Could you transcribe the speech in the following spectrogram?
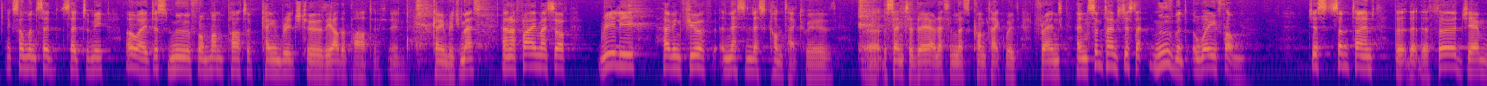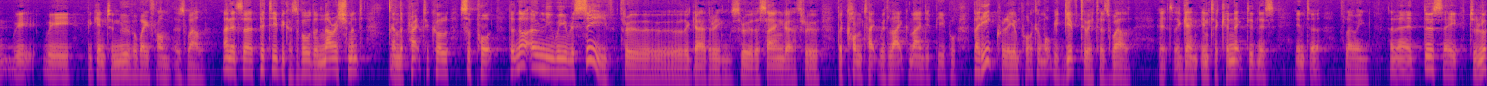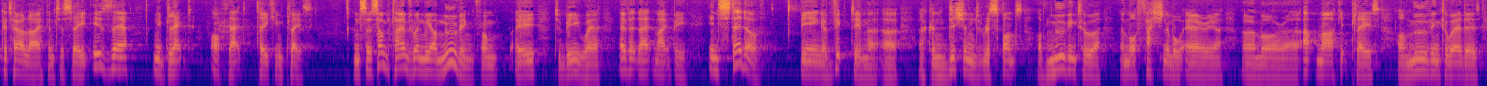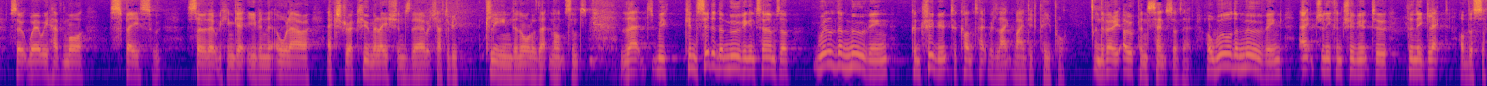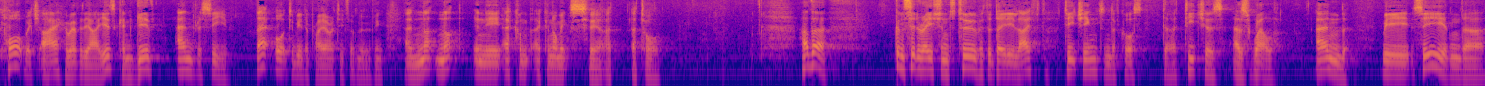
Like someone said, said to me, Oh, I just moved from one part of Cambridge to the other part of, in Cambridge, Mass, and I find myself really having fewer and less and less contact with uh, the centre there, less and less contact with friends, and sometimes just that movement away from just sometimes the, the, the, third gem we, we begin to move away from as well. And it's a pity because of all the nourishment and the practical support that not only we receive through the gatherings, through the Sangha, through the contact with like minded people, but equally important what we give to it as well. It's again interconnectedness, interflowing. And I do say to look at our life and to say, is there neglect of that taking place? And so sometimes when we are moving from A to B, wherever that might be, instead of being a victim, a, a, conditioned response of moving to a, a more fashionable area or a more uh, upmarket place, or moving to where there's so where we have more space, so that we can get even all our extra accumulations there, which have to be cleaned and all of that nonsense. That we consider the moving in terms of will the moving contribute to contact with like minded people? And the very open sense of that. Or will the moving actually contribute to the neglect of the support which I, whoever the I is, can give and receive? That ought to be the priority for moving, and not, not in the econ- economic sphere at, at all. Other considerations, too, with the daily life, teachings, and of course, the teachers as well. And we see in the,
